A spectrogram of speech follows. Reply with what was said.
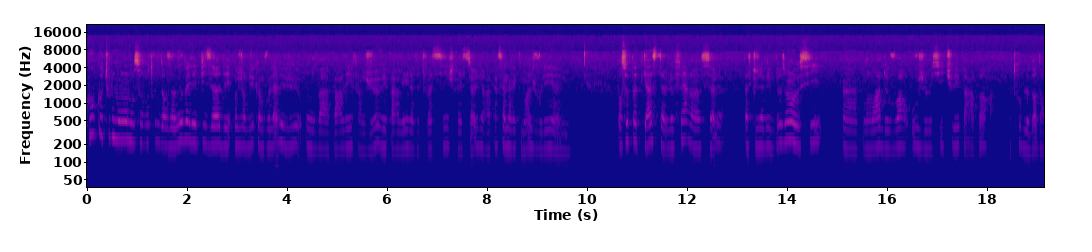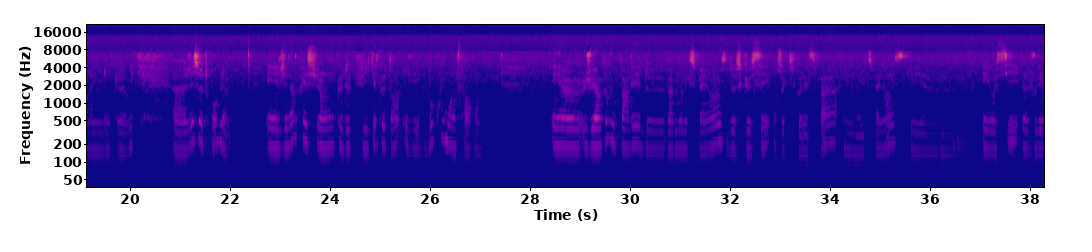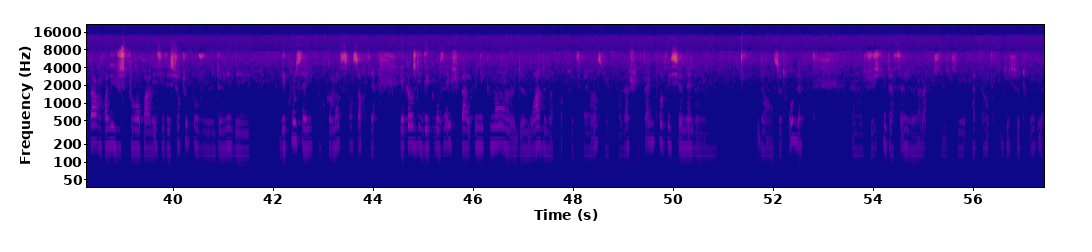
Coucou tout le monde, on se retrouve dans un nouvel épisode et aujourd'hui comme vous l'avez vu on va parler, enfin je vais parler, là cette fois-ci je serai seule, il n'y aura personne avec moi, je voulais euh, pour ce podcast le faire euh, seul parce que j'avais besoin aussi euh, pour moi de voir où je me situais par rapport au trouble borderline. Donc oui, j'ai ce trouble et j'ai l'impression que depuis quelque temps il est beaucoup moins fort. Et euh, je vais un peu vous parler de bah, mon expérience, de ce que c'est pour ceux qui ne connaissent pas, et mon expérience. Et, euh, et aussi, euh, je voulais pas en parler juste pour en parler, c'était surtout pour vous donner des, des conseils pour comment s'en sortir. Et quand je dis des conseils, je parle uniquement de moi, de ma propre expérience. Donc voilà, je ne suis pas une professionnelle dans ce trouble. je suis juste une personne voilà, qui, qui est atteinte de ce trouble.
